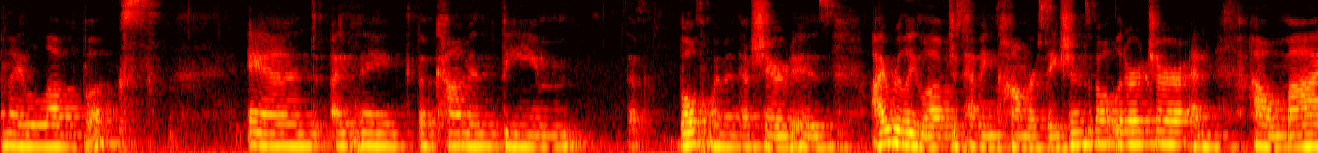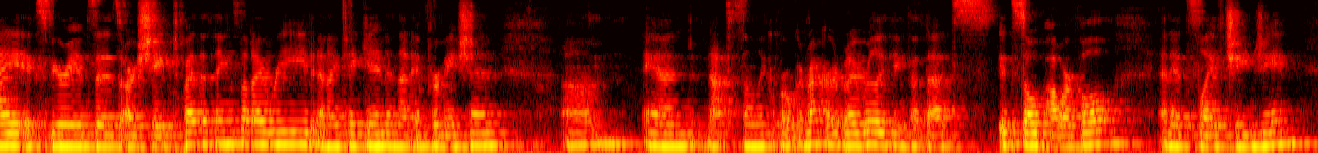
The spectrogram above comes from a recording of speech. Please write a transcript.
and I love books. And I think the common theme that both women have shared is I really love just having conversations about literature and how my experiences are shaped by the things that I read and I take in and that information. Um, and not to sound like a broken record, but I really think that that's it's so powerful and it's life changing.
